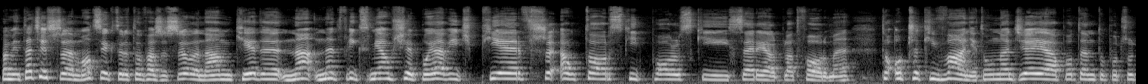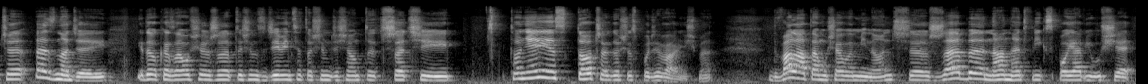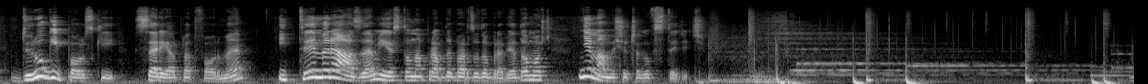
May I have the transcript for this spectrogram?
Pamiętacie jeszcze emocje, które towarzyszyły nam, kiedy na Netflix miał się pojawić pierwszy autorski polski serial Platformy? To oczekiwanie, tą nadzieję, a potem to poczucie beznadziei, kiedy okazało się, że 1983 to nie jest to, czego się spodziewaliśmy. Dwa lata musiały minąć, żeby na Netflix pojawił się drugi polski serial Platformy. I tym razem, jest to naprawdę bardzo dobra wiadomość, nie mamy się czego wstydzić.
